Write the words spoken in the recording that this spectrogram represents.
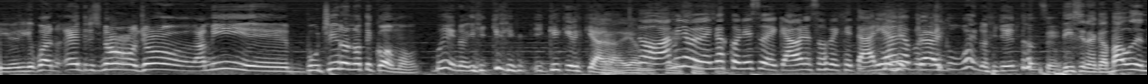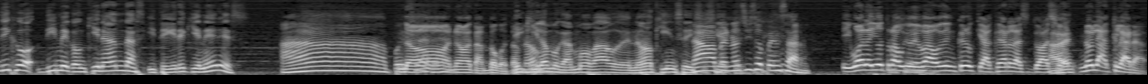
Y, y, bueno, entres, no, yo, a mí, eh, puchero no te como. Bueno, ¿y qué, y qué quieres que haga? Ah. digamos? No, a sí, mí no sí, me sí. vengas con eso de que ahora sos vegetariana. Porque... Claro, es como, bueno, y entonces... Dicen acá, Bauden dijo, dime con quién andas y te diré quién eres. Ah, puede no, ser, ¿eh? no, tampoco, El tampoco. quilombo que armó Bauden, ¿no? 15, 17. No, pero nos hizo pensar. Igual hay otro audio de Bauden, creo que aclara la situación. No la aclara,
